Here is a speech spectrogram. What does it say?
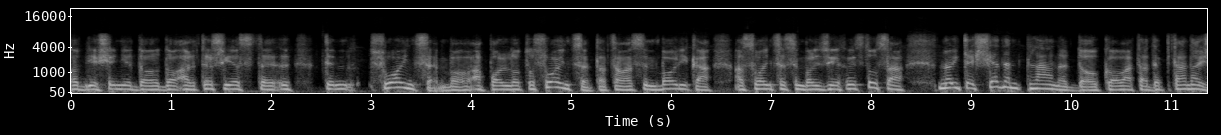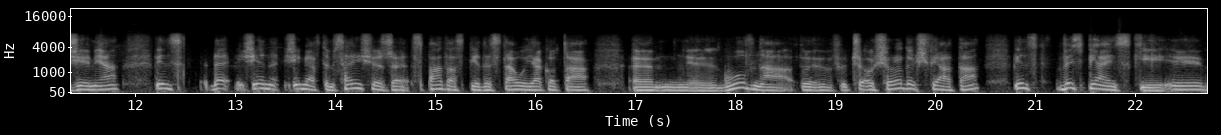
odniesienie do, do ale też jest y, tym słońcem, bo Apollo to słońce, ta cała symbolika, a słońce symbolizuje Chrystusa. No i te siedem planet dookoła, ta deptana ziemia, więc Ziemia w tym sensie, że spada z piedestału jako ta główna y, czy ośrodek świata, więc Wyspiański, y,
